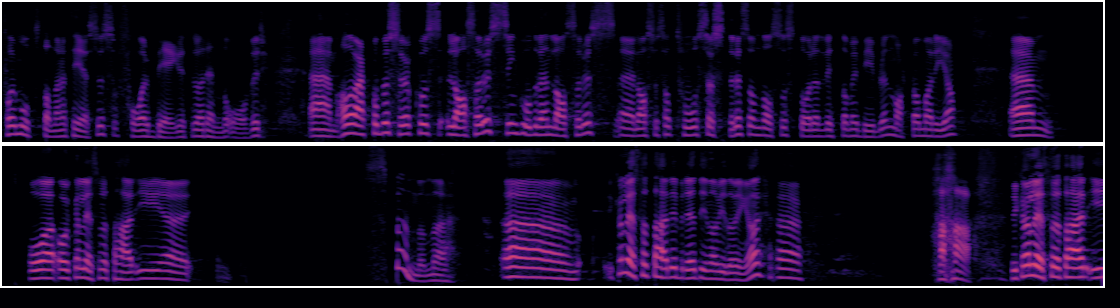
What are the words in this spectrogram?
for motstanderne til Jesus får begeret til å renne over. Eh, han har vært på besøk hos Lasarus, sin gode venn Lasarus. Eh, Lasarus har to søstre, som det også står litt om i Bibelen, Martha og Maria. Og, og vi kan lese om dette her i Spennende. Vi kan lese dette her i brevet Dina, Vida og Ingar. Haha. Vi kan lese dette her i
